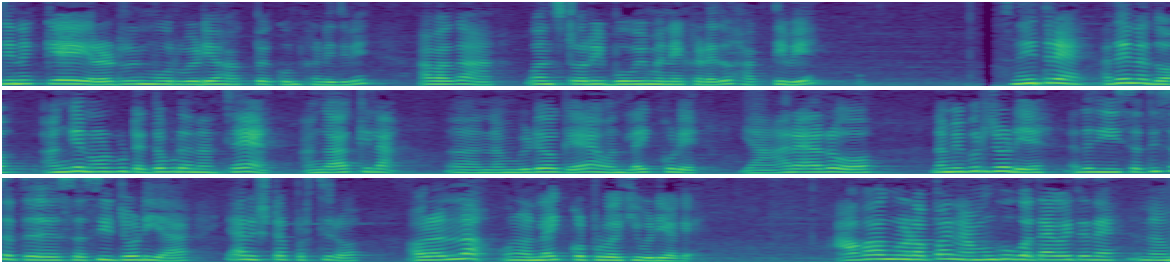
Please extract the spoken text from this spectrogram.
ದಿನಕ್ಕೆ ಎರಡರಿಂದ ಮೂರು ವೀಡಿಯೋ ಹಾಕಬೇಕು ಅಂದ್ಕೊಂಡಿದ್ವಿ ಆವಾಗ ಒಂದು ಸ್ಟೋರಿ ಭೂವಿ ಮನೆ ಕಡೆದು ಹಾಕ್ತೀವಿ. ಸ್ನೇಹಿತರೆ, ಅದೇನದು? ಹಂಗೆ ನೋಡ್ಬಿಟ್ಟು ಎದ್ದು ಬಿಡೋಣ ಅಂತಲೇ ಹಂಗೆ ಹಾಕಿಲ್ಲ. ನಮ್ಮ ವಿಡಿಯೋಗೆ ಒಂದು ಲೈಕ್ ಕೊಡಿ. ಯಾರ್ಯಾರು ನಮ್ಮಿಬ್ಬರು ಜೋಡಿ, ಅದೇ ಈ ಸತಿ ಸತಿ, ಸಸಿ ಜೋಡಿಯ ಯಾರು ಇಷ್ಟಪಡ್ತೀರೋ, ಅವರೆಲ್ಲ ಲೈಕ್ ಕೊಟ್ಬಿಡ್ಬೇಕು ಈ ವಿಡಿಯೋಗೆ. ಆವಾಗ ನೋಡಪ್ಪ, ನಮಗೂ ಗೊತ್ತಾಗೋಯ್ತದೆ. ನಮ್ಮ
